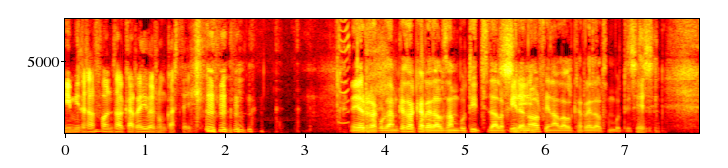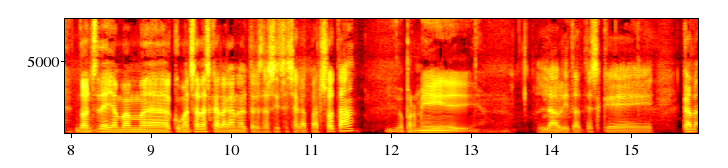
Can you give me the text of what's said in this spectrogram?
i mires al fons del carrer i ves un castell. I recordem que és el carrer dels embotits de la fira, Sí. no? Al final del carrer dels embotits. Sí, sí. Doncs dèiem, vam eh, començar descarregant el 3 de 6 aixecat per sota. Jo, per mi... La veritat és que cada,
